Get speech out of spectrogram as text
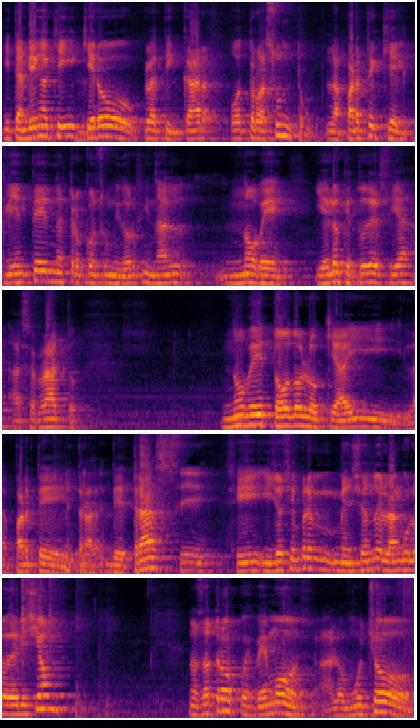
Y también aquí quiero platicar otro asunto, la parte que el cliente, nuestro consumidor final, no ve. Y es lo que tú decías hace rato no ve todo lo que hay la parte detrás. Sí. sí. Y yo siempre menciono el ángulo de visión. Nosotros pues vemos a lo mucho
